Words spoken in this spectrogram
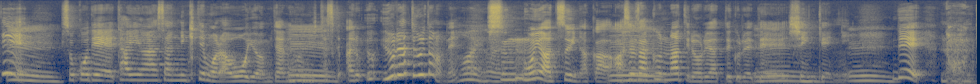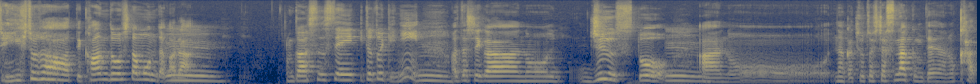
て、うん。そこでタイヤ屋さんに来てもらおうよみたいなふうにうん助けあいろいろやってくれたのね、はいはい。すんごい暑い中、うん。汗だくになっていろいろやってくれて、うん。真剣に。うんでなんていい人だって感動したもんだから、うんガス栓行った時に、うん。私があのジュースと、うん。あのなんかちょっとしたスナックみたいなの買っ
